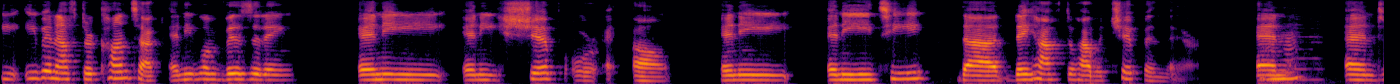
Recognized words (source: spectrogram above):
even after contact, anyone visiting any any ship or uh, any NET that they have to have a chip in there. And mm-hmm. and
